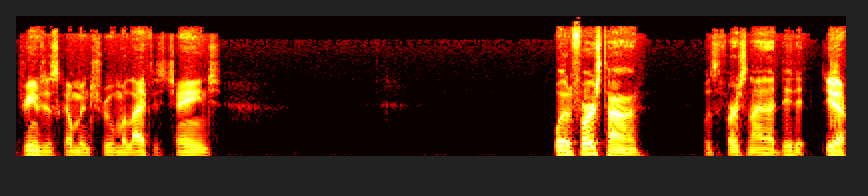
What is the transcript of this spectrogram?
dreams is coming true, my life has changed. well, the first time was the first night I did it. Yeah.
